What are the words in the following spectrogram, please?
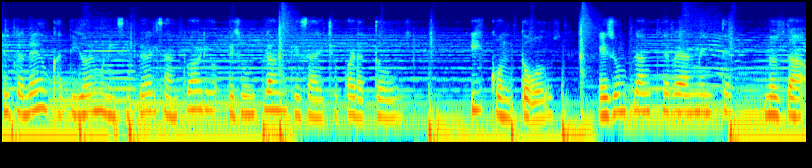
El plan educativo del municipio del santuario es un plan que se ha hecho para todos y con todos. Es un plan que realmente nos da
